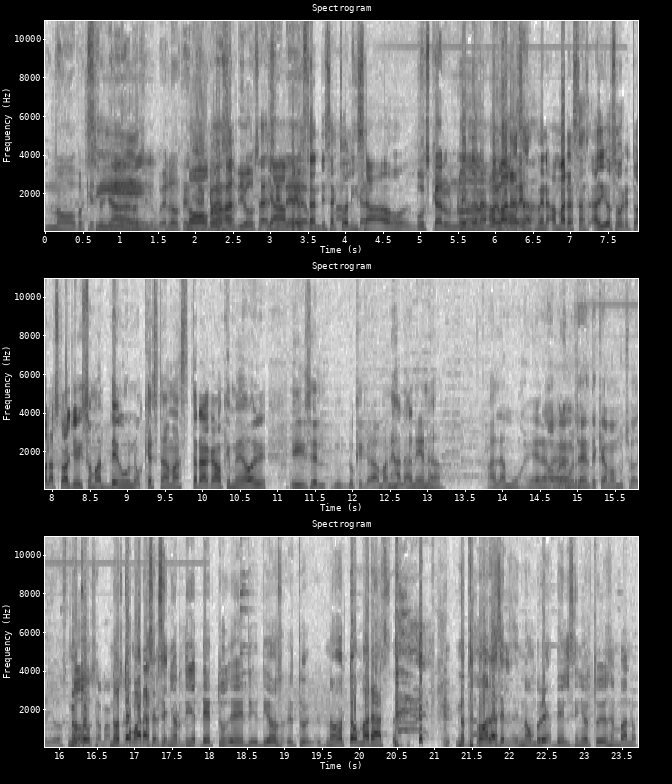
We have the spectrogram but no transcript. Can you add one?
No, porque Sí. eso ya, bueno, tendría no, que pero bajar están- Dios a Ya, pero están a desactualizados. Buscar, buscar una Perdona, nueva amarás a, bueno, amarás a, a Dios sobre todas las cosas. Yo he visto más de uno que está más tragado que medio y, y se- lo que maneja la nena, a la mujer. A No, la pero hay mucha gente que ama mucho a Dios. No, Todos to- amamos no a tomarás el Señor di- de, tu, de- de Dios, de tu- no tomarás, no tomarás el nombre del Señor tu Dios en vano.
